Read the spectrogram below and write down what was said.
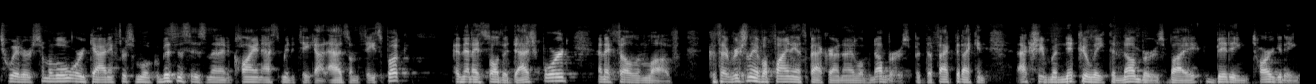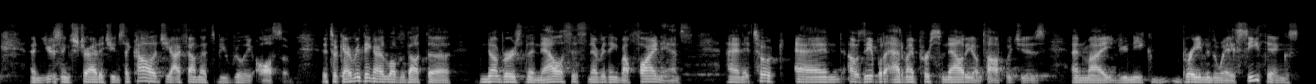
Twitter, some a little organic for some local businesses. And then a client asked me to take out ads on Facebook. And then I saw the dashboard and I fell in love because I originally have a finance background and I love numbers. But the fact that I can actually manipulate the numbers by bidding, targeting, and using strategy and psychology, I found that to be really awesome. It took everything I love about the numbers, the analysis, and everything about finance, and it took, and I was able to add my personality on top, which is, and my unique brain in the way I see things,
